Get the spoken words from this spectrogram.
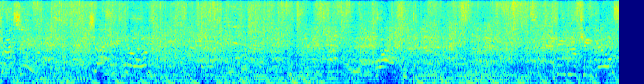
Trash it! Trash it, go on! Right. Keep looking, girls.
